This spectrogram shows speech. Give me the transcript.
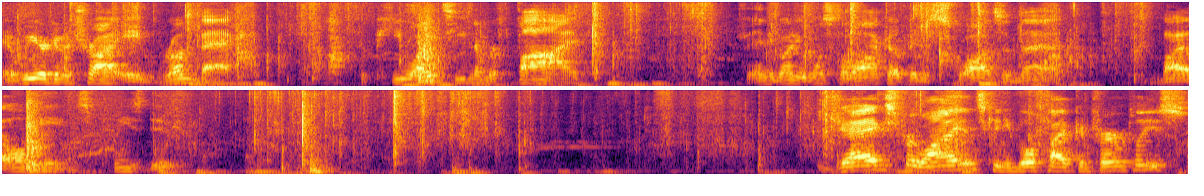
And we are going to try a run back for PYT number five. If anybody wants to lock up any squads in that, by all means, please do. Jags for Lions. Can you both type confirm, please?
